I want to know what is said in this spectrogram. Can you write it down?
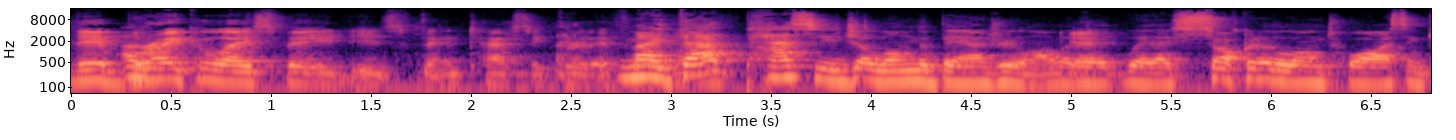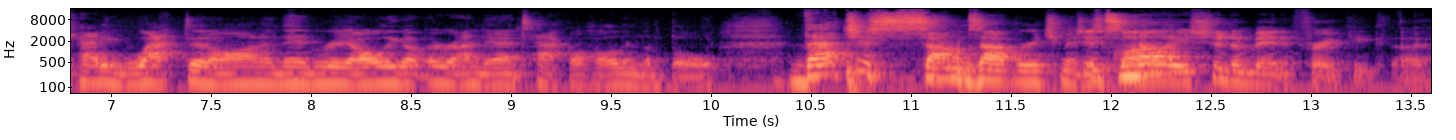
Their Um, breakaway speed is fantastic through their Mate, that passage along the boundary line where, Yeah. they, where they socketed along twice and Caddy whacked it on and then Rioli got the rundown tackle holding the ball. That just sums up Richmond. Just it's not, it shouldn't have been a free kick, though.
